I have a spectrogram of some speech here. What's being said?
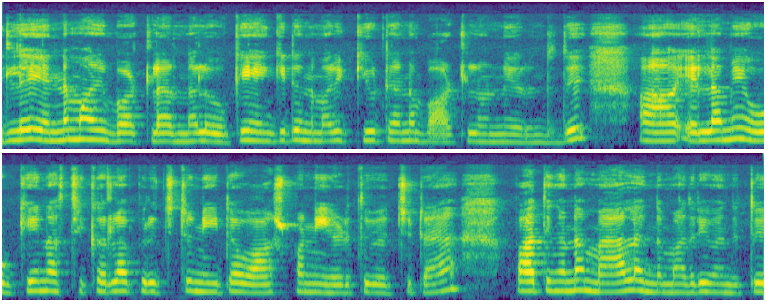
இதில் என்ன மாதிரி பாட்டிலாக இருந்தாலும் ஓகே என்கிட்ட இந்த மாதிரி க்யூட்டான பாட்டில் ஒன்று இருந்தது. எல்லாமே ஓகே நான் ஸ்டிக்கர்லாம் பிரிச்சுட்டு நீட்டாக வாஷ் பண்ணி எடுத்து வச்சுட்டேன். பார்த்தீங்கன்னா மேலே இந்த மாதிரி மாதிரி வந்துட்டு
